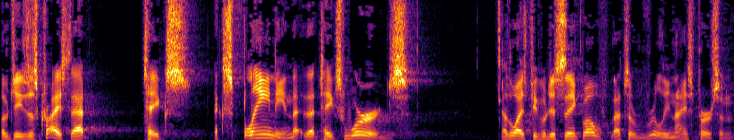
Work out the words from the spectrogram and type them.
of Jesus Christ. That takes explaining, that, that takes words. Otherwise, people just think, well, that's a really nice person.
